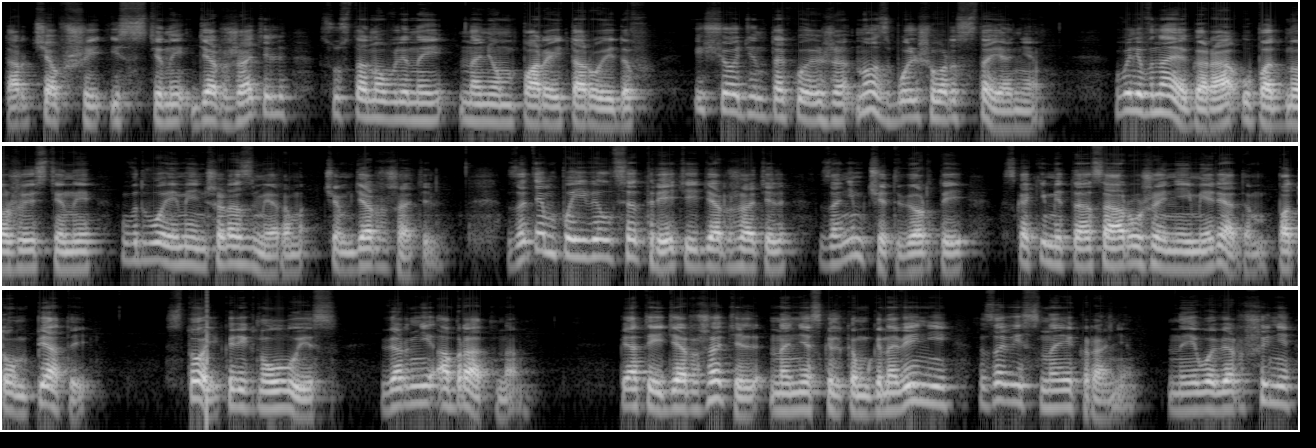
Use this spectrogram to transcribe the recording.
Торчавший из стены держатель с установленной на нем парой тороидов, еще один такой же, но с большего расстояния. Выливная гора у подножия стены вдвое меньше размером, чем держатель. Затем появился третий держатель, за ним четвертый, с какими-то сооружениями рядом, потом пятый. «Стой!» – крикнул Луис. «Верни обратно!» Пятый держатель на несколько мгновений завис на экране. На его вершине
